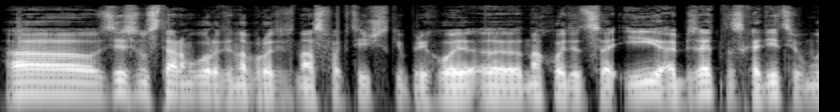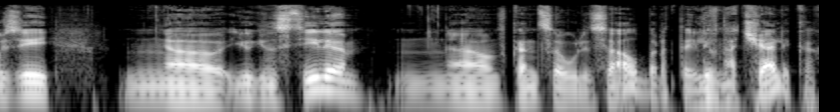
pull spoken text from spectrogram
а, здесь в старом городе напротив нас фактически приходит, находится, и обязательно сходите в музей Югенстиля, а, он в конце улицы Алберта, или в начале, как,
